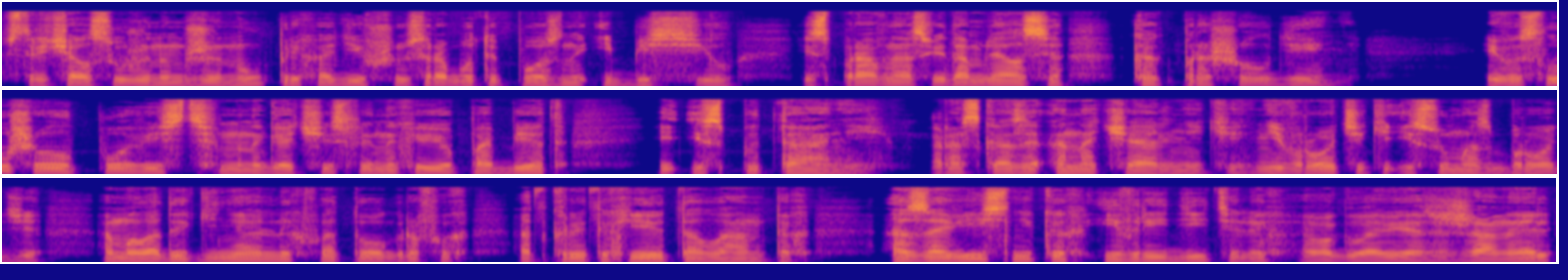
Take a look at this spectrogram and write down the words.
встречал с ужином жену, приходившую с работы поздно и без сил, исправно осведомлялся, как прошел день, и выслушивал повесть многочисленных ее побед и испытаний, Рассказы о начальнике, невротике и сумасброде, о молодых гениальных фотографах, открытых ею талантах, о завистниках и вредителях во главе с Жанель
